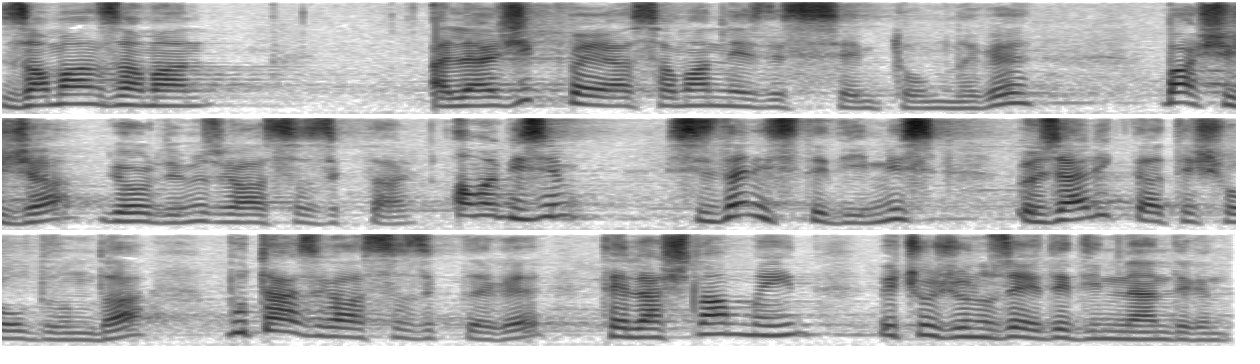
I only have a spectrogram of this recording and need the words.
zaman zaman alerjik veya saman nezlesi semptomları başlıca gördüğümüz rahatsızlıklar. Ama bizim sizden istediğimiz özellikle ateş olduğunda bu tarz rahatsızlıkları telaşlanmayın ve çocuğunuzu evde dinlendirin.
